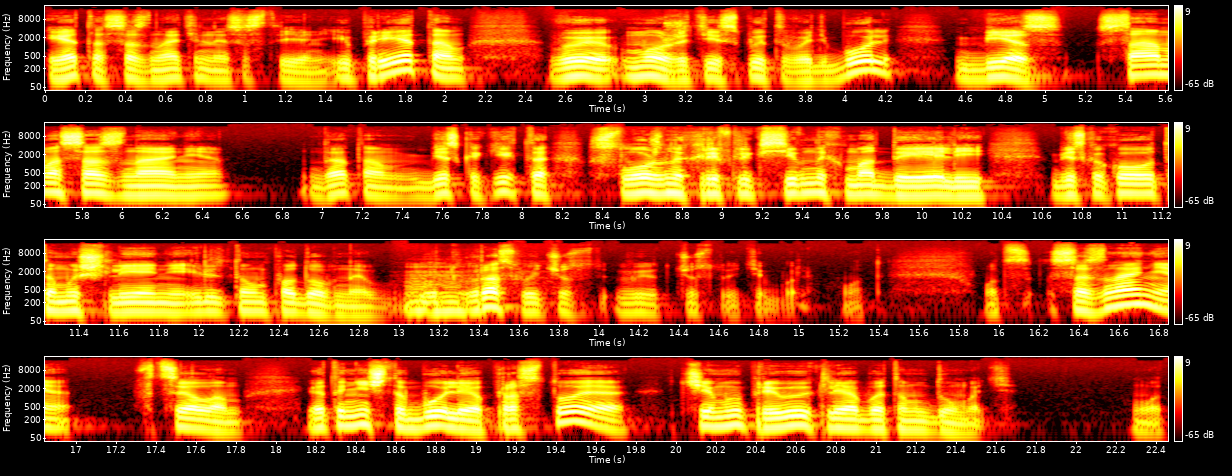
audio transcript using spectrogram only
это сознательное состояние. И при этом вы можете испытывать боль без самосознания, да, там, без каких-то сложных рефлексивных моделей, без какого-то мышления или тому подобное. Угу. Вот раз вы, чувств, вы чувствуете боль. Вот. вот сознание в целом это нечто более простое, чем мы привыкли об этом думать. Вот.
